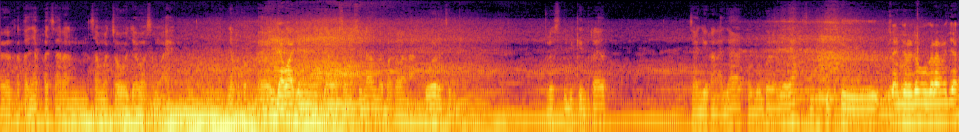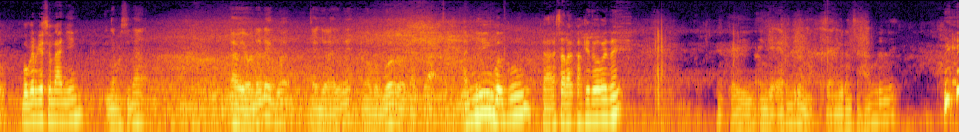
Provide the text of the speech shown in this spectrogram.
Eh, katanya pacaran sama cowok Jawa sama eh nya pokok eh, Jawa jeung Jawa sama Sunda nggak bakalan akur cenah. terus dibikin thread Cianjuran aja ke Bogor aja ya gitu. Cianjur udah bogoran aja. Bogor ke Sunanying ya maksudnya ah ya udah deh gua Cianjur aja deh sama Bogor kakak anjing bagung nah sarakah gitu apa teh ya teh aing GR beureun nya Cianjuran saha beureun deh.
